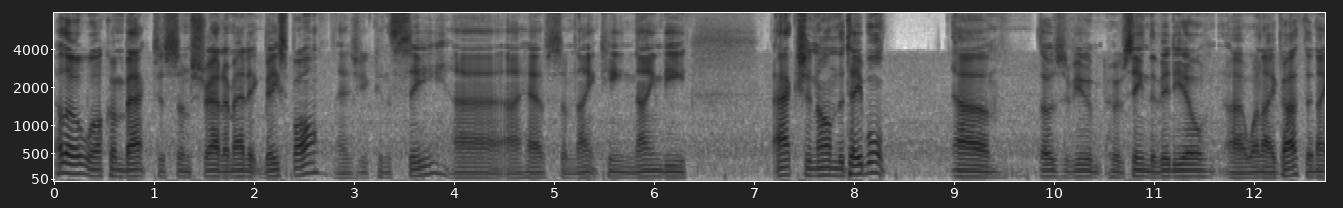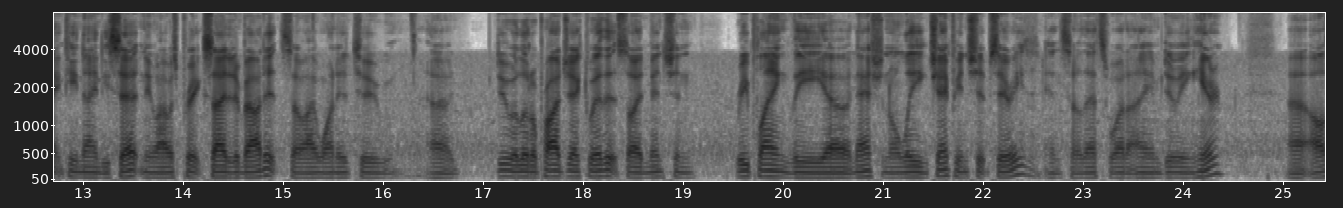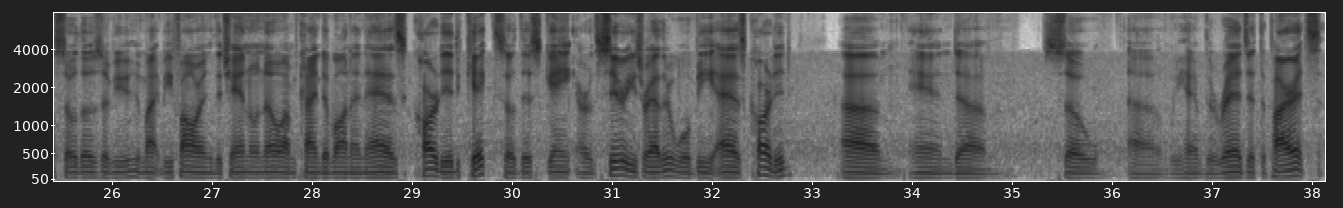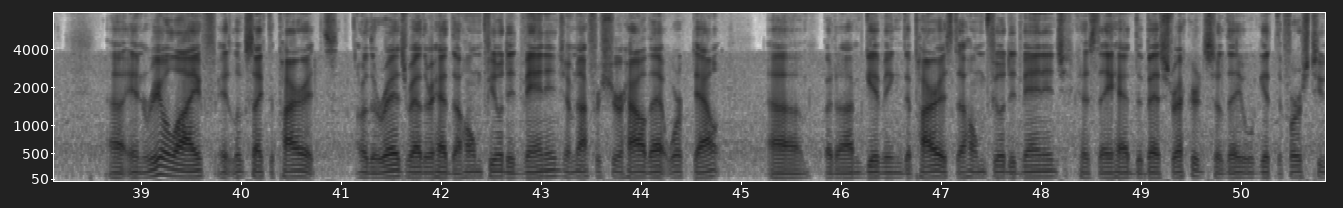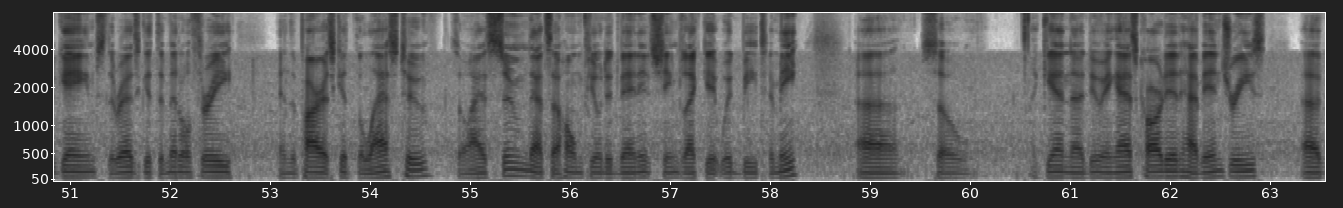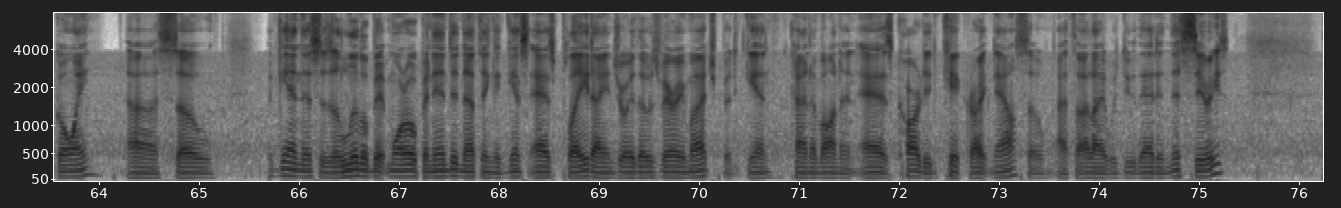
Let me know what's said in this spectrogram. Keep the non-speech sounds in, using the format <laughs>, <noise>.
Hello, welcome back to some Stratomatic Baseball. As you can see, uh, I have some 1990 action on the table. Um, those of you who have seen the video uh, when I got the 1990 set knew I was pretty excited about it, so I wanted to uh, do a little project with it. So I'd mentioned replaying the uh, National League Championship Series, and so that's what I am doing here. Uh, also, those of you who might be following the channel know I'm kind of on an as carded kick, so this game or series rather will be as carded, um, and um, so uh, we have the Reds at the Pirates. Uh, in real life, it looks like the Pirates or the Reds rather had the home field advantage. I'm not for sure how that worked out, uh, but I'm giving the Pirates the home field advantage because they had the best record, so they will get the first two games. The Reds get the middle three, and the Pirates get the last two. So I assume that's a home field advantage. Seems like it would be to me. Uh, so again, uh, doing as carded, have injuries uh, going. Uh, so again, this is a little bit more open-ended. Nothing against as played. I enjoy those very much, but again, kind of on an as carded kick right now. So I thought I would do that in this series.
